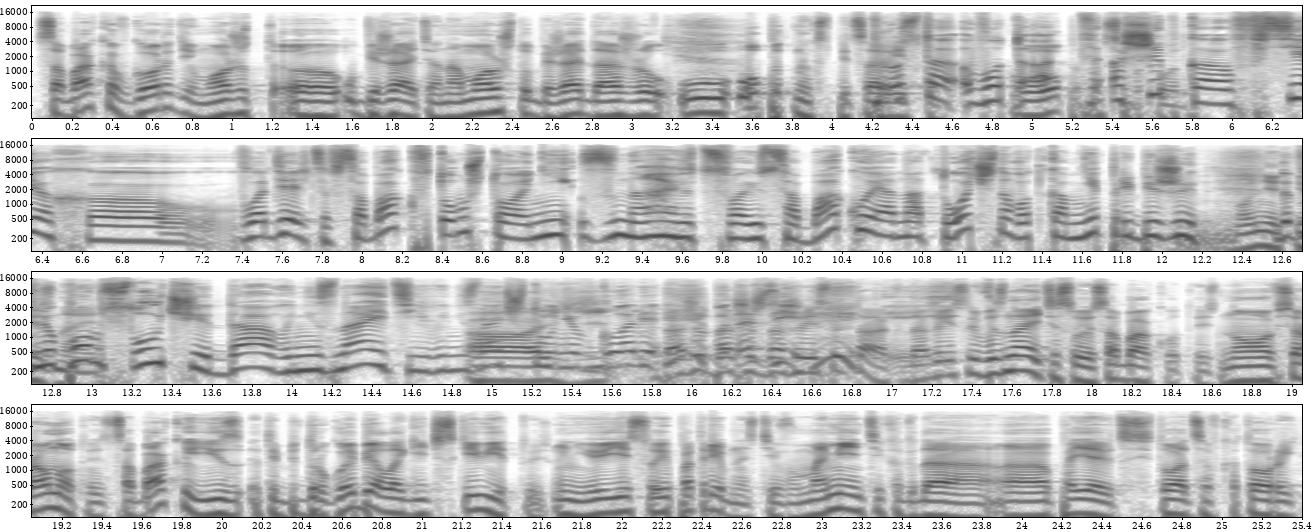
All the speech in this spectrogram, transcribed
собака в городе может э, убежать. Она может убежать даже у опытных специалистов. Просто вот ошибка всех э, владельцев собак в том, что они знают свою собаку, и она точно вот ко мне прибежит. Ну, нет, да в любом знаете. случае, да, вы не знаете, и вы не знаете, а, что у нее в голове. Даже, даже, даже если так, даже если вы знаете свою собаку, то есть, но все равно, то есть собака из, это другой биологический вид, то есть у нее есть свои потребности. В моменте, когда э, появится ситуация, в которой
